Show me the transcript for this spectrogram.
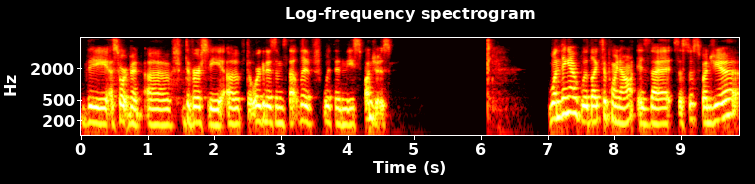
the assortment of diversity of the organisms that live within these sponges. One thing I would like to point out is that Xestospongia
